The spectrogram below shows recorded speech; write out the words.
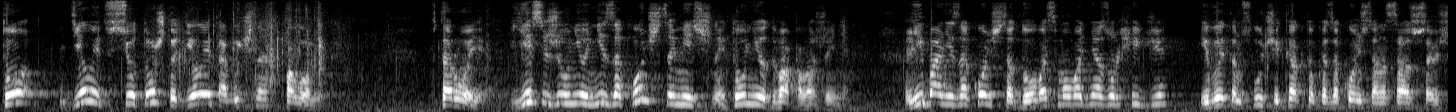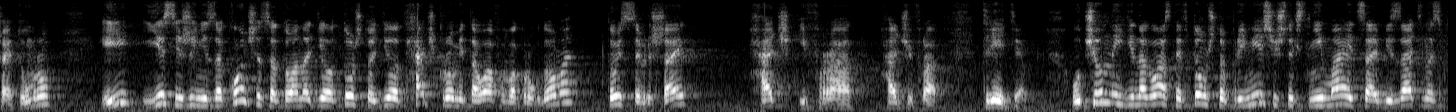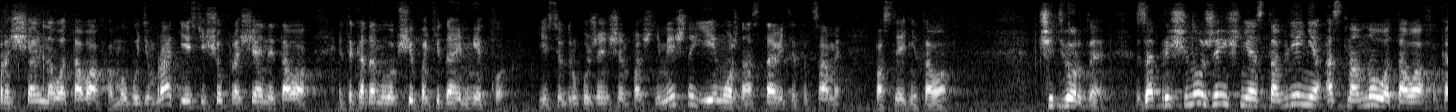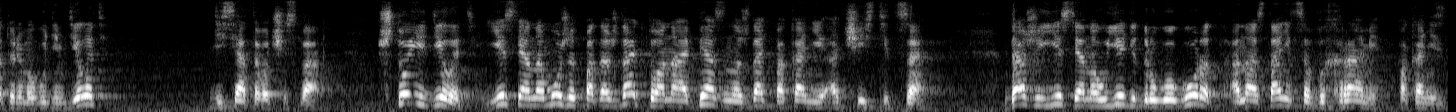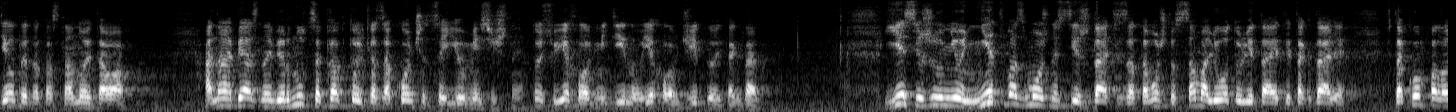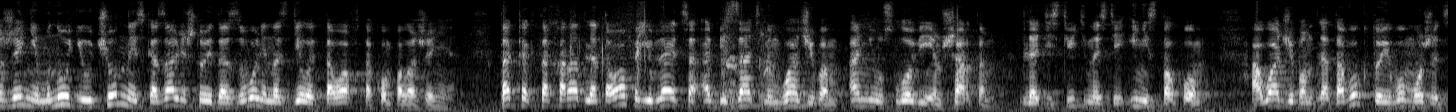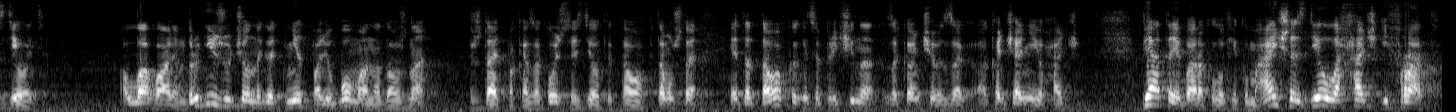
то делает все то, что делает обычно паломник. Второе. Если же у нее не закончится месячные, то у нее два положения. Либо они закончатся до восьмого дня Зульхиджи, и в этом случае, как только закончится, она сразу же совершает умру. И если же не закончится, то она делает то, что делает хадж, кроме тавафа вокруг дома, то есть совершает хадж и фрат. Хадж и фрат. Третье. Ученые единогласны в том, что при месячных снимается обязательность прощального тавафа. Мы будем брать, есть еще прощальный таваф. Это когда мы вообще покидаем Мекку. Если вдруг у женщины пошли месячные, ей можно оставить этот самый последний таваф. Четвертое. Запрещено женщине оставление основного тавафа, который мы будем делать 10 числа. Что ей делать? Если она может подождать, то она обязана ждать, пока не очистится. Даже если она уедет в другой город, она останется в храме, пока не сделает этот основной таваф. Она обязана вернуться, как только закончится ее месячная. То есть уехала в Медину, уехала в Джидду и так далее. Если же у нее нет возможности ждать из-за того, что самолет улетает и так далее, в таком положении многие ученые сказали, что и дозволено сделать таваф в таком положении. Так как тахара для тавафа является обязательным ваджибом, а не условием, шартом для действительности и не столпом, а ваджибом для того, кто его может сделать. Аллаху алям. Другие же ученые говорят, нет, по-любому она должна ждать, пока закончится, и сделать этот таваф. Потому что этот таваф, как говорится, причина за... окончания ее хаджа. Пятое, баракалуфикум. Айша сделала хадж ифрат.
